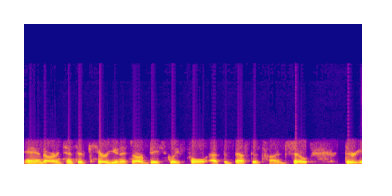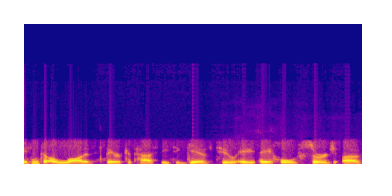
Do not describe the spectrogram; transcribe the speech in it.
and our intensive care units are basically full at the best of times. So there isn't a lot of spare capacity to give to a, a whole surge of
